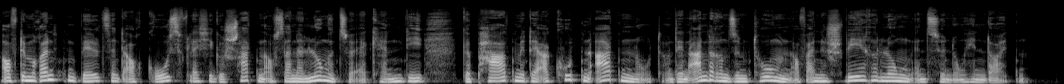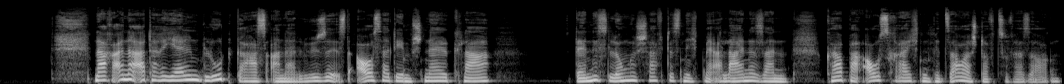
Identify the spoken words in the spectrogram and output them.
Auf dem Röntgenbild sind auch großflächige Schatten auf seiner Lunge zu erkennen, die, gepaart mit der akuten Atemnot und den anderen Symptomen, auf eine schwere Lungenentzündung hindeuten. Nach einer arteriellen Blutgasanalyse ist außerdem schnell klar, Dennis Lunge schafft es nicht mehr alleine, seinen Körper ausreichend mit Sauerstoff zu versorgen.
